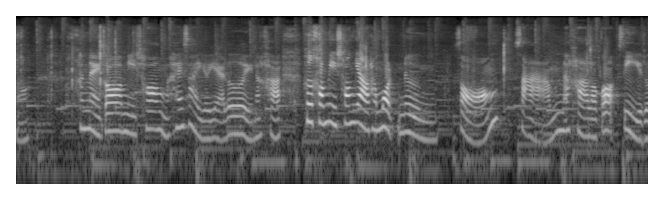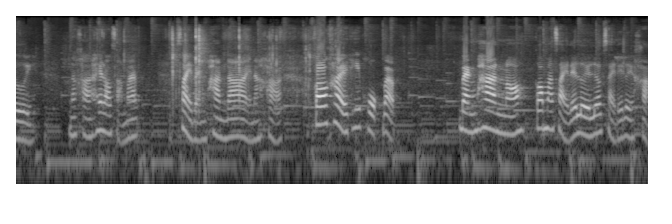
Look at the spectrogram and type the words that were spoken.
เนาะข้างในก็มีช่องให้ใส่เยอะแยะเลยนะคะ คือเขามีช่องยาวทั้งหมด 1 2 3 นะคะ แล้วก็ 4 เลยนะคะ ให้เราสามารถใส่แบงค์พันได้นะคะ ก็ใครที่พกแบบแบงค์พันเนาะก็มาใส่ได้เลยเลือกใส่ได้เลยค่ะ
